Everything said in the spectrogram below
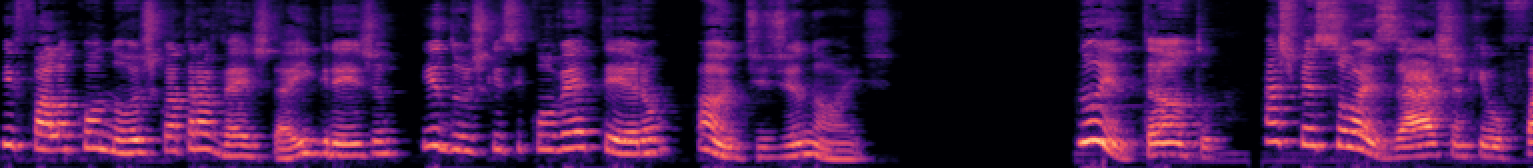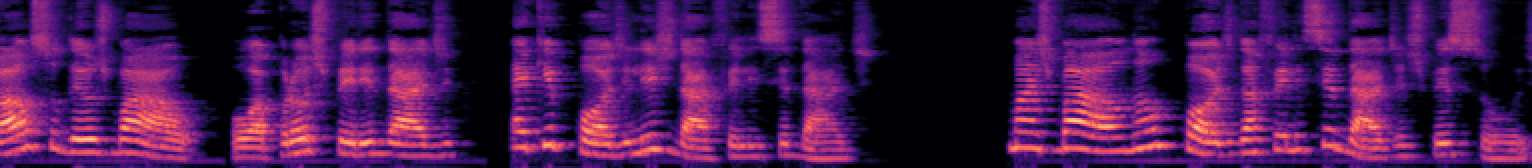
e fala conosco através da Igreja e dos que se converteram antes de nós. No entanto, as pessoas acham que o falso Deus Baal ou a prosperidade é que pode lhes dar felicidade. Mas Baal não pode dar felicidade às pessoas.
